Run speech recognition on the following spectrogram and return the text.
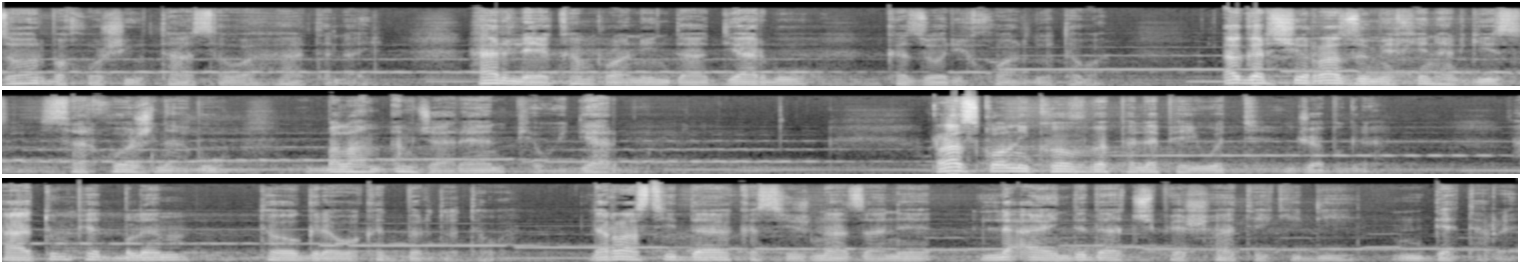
زۆر بە خۆشی و تاسەوە هاتە لای. هەر لە یەکەم ڕوانیندا دیار بوو، کە زۆری خواردووەتەوە. ئەگەرچی ڕاز و مێخین هەرگیز سەرخۆش نابوو، بەڵام ئەم جارەیان پێوەی دیار بوو. ڕاسکۆڵنیکۆف بە پەلە پێی وت، گوێ بگرە. هاتووم پێت بڵێم تۆ گرەوەکەت بردۆتەوە. لە ڕاستیدا کەسیش نازانێ لە ئایندەدا چ پێشهاتێکی دی دێتە ڕێ.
